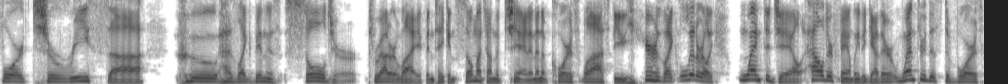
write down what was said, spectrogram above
for Teresa, who has like been this soldier throughout her life and taken so much on the chin. And then, of course, the last few years, like literally went to jail, held her family together, went through this divorce.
